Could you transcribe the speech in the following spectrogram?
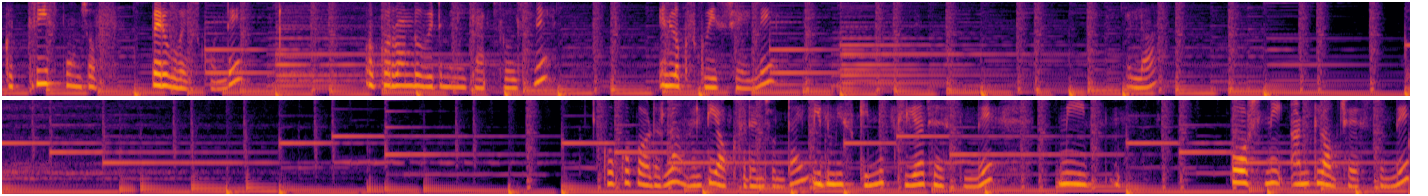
ఒక త్రీ స్పూన్స్ ఆఫ్ పెరుగు వేసుకోండి. ఒక రెండు విటమిన్ ఈ క్యాప్సూల్స్ని ఇందులోకి స్క్వీజ్ చేయండి. ఇలా. కోకో పౌడర్లో యాంటీ ఆక్సిడెంట్స్ ఉంటాయి. ఇది మీ స్కిన్ని క్లియర్ చేస్తుంది. మీ పోర్స్ని అన్క్లాగ్ చేస్తుంది.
